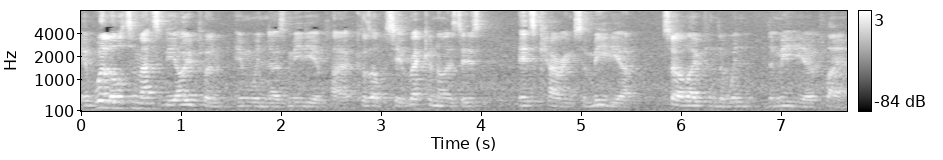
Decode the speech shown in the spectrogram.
It will automatically open in Windows Media Player because obviously it recognises it's carrying some media. So it'll open the, win the media player.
